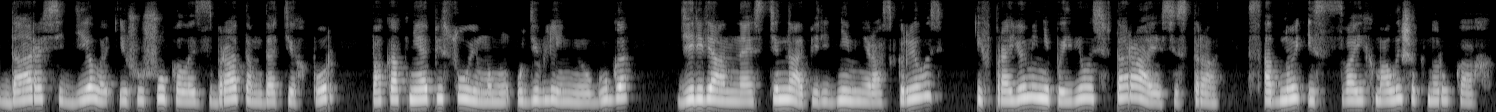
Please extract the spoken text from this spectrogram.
Дара сидела и шушукалась с братом до тех пор, пока к неописуемому удивлению Гуга деревянная стена перед ним не раскрылась и в проеме не появилась вторая сестра, с одной из своих малышек на руках.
